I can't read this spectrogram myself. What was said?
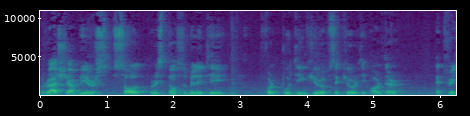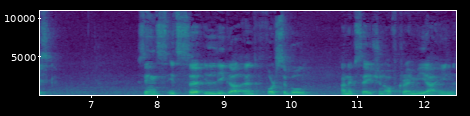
Russia bears sole responsibility for putting Europe's security order at risk. Since its uh, illegal and forcible annexation of Crimea in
